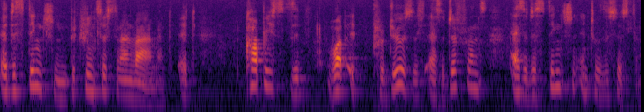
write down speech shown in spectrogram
a distinction between system and environment. It copies the, what it produces as a difference, as a distinction into the system.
